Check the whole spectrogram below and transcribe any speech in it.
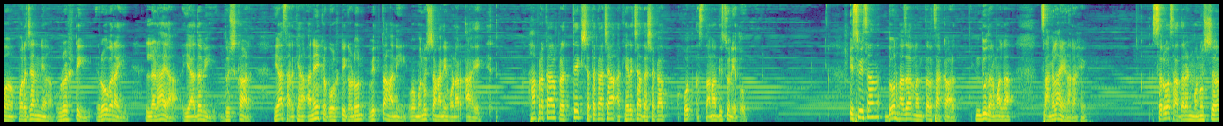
पर्जन्य वृष्टी रोगराई लढाया यादवी दुष्काळ यासारख्या अनेक गोष्टी घडून वित्तहानी व मनुष्यहानी होणार आहे. हा प्रकार प्रत्येक शतकाच्या अखेरच्या दशकात होत असताना दिसून येतो. इसवी सन दोन हजार नंतरचा काळ हिंदू धर्माला चांगला येणार आहे. सर्वसाधारण मनुष्य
